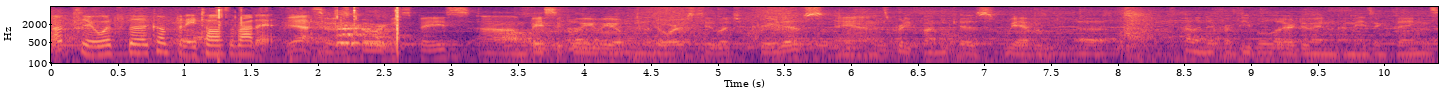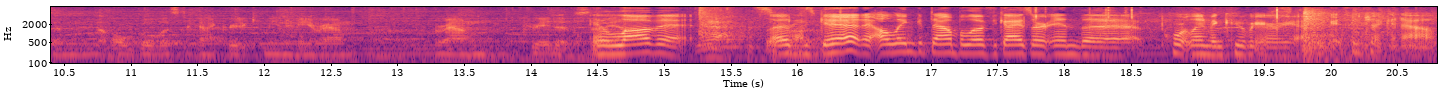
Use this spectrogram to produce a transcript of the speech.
up to? What's the company? Tell us about it. Yeah, so it's co-working space. Um, basically, we open the doors to a bunch of creatives, and it's pretty fun because we have a, a ton of different people that are doing amazing things, and the whole goal is to kind of create a community around around creatives. So, I yeah. love it. Yeah, Let's awesome. get it. I'll link it down below if you guys are in the Portland, Vancouver area. You guys can check it out.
